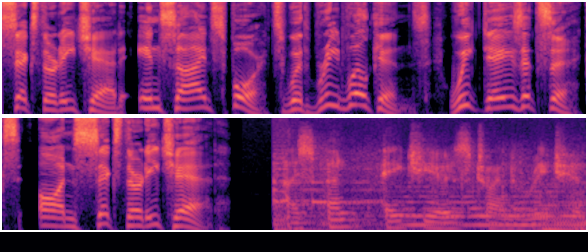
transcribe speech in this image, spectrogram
630 CHED Inside Sports with Reid Wilkins. Weekdays at 6 on 630 CHED. I spent eight years trying to reach him,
